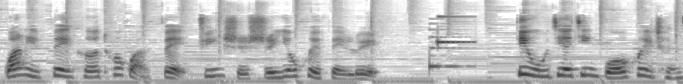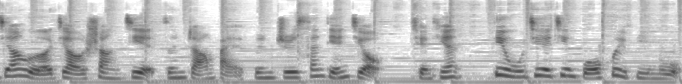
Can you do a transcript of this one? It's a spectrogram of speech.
管理费和托管费均实施优惠费率。第五届进博会成交额较上届增长百分之三点九。前天，第五届进博会闭幕。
